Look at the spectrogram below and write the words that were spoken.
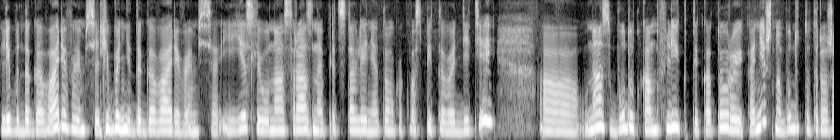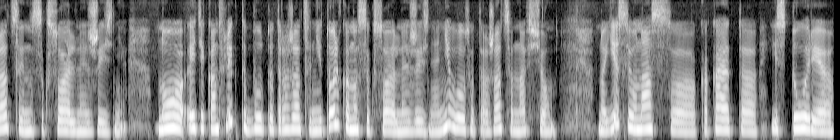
либо договариваемся, либо не договариваемся. И если у нас разное представление о том, как воспитывать детей, а, у нас будут конфликты, которые, конечно, будут отражаться и на сексуальной жизни. Но эти конфликты будут отражаться не только на сексуальной жизни, они будут отражаться на всем. Но если у нас а, какая-то история,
